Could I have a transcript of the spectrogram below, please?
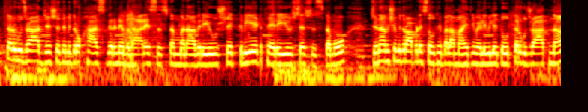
ઉત્તર ગુજરાત જે છે તે મિત્રો ખાસ કરીને વધારે સિસ્ટમ બનાવી રહ્યું છે ક્રિએટ થઈ રહ્યું છે સિસ્ટમો જેના વિશે મિત્રો આપણે સૌથી પહેલા માહિતી મેળવી લઈએ તો ઉત્તર ગુજરાતના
